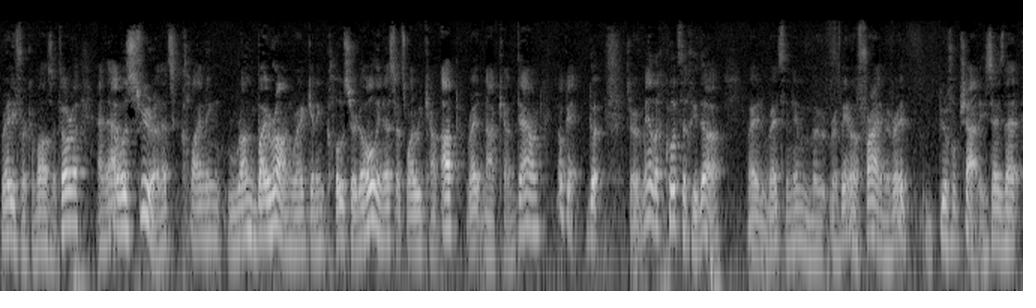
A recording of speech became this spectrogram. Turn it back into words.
ready for Kabbalah Torah, and that was Sfira. That's climbing rung by rung, right? Getting closer to holiness. That's why we count up, right? Not count down. Okay, good. So Melech quotes the Chidah right? Writes the name of Rabbeinu Ephraim, a very beautiful pshat. He says that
